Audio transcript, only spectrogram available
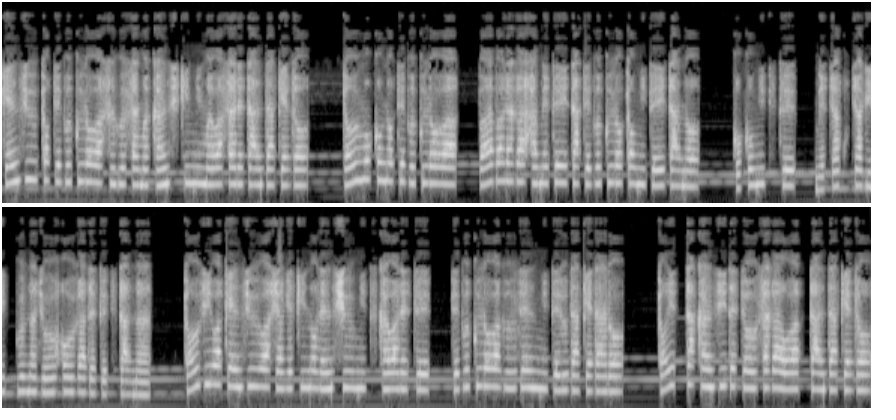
拳銃と手袋はすぐさま鑑識に回されたんだけど、どうもこの手袋は、バーバラがはめていた手袋と似ていたの。ここに来て、めちゃくちゃビッグな情報が出てきたな。当時は拳銃は射撃の練習に使われて、手袋は偶然似てるだけだろ。といった感じで調査が終わったんだけど、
